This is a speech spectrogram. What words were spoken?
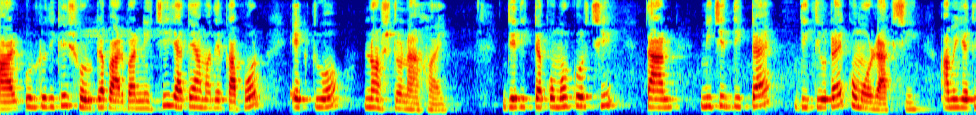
আর উল্টো দিকে সরুটা বারবার নিচ্ছি যাতে আমাদের কাপড় একটুও নষ্ট না হয়। যে দিকটা কোমর করছি, তার নিচের দিকটায় দ্বিতীয়টায় কোমর রাখছি। আমি যাতে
